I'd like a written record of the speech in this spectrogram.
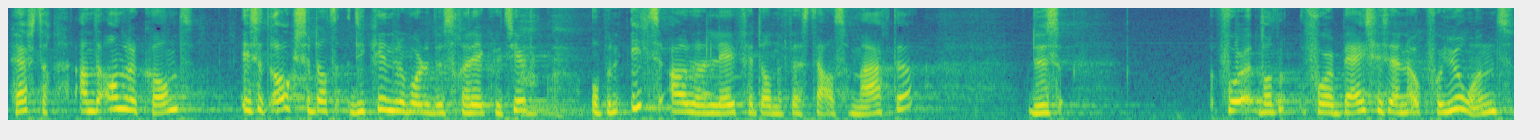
Heftig. Aan de andere kant is het ook zo dat die kinderen worden dus gerecruiteerd op een iets oudere leeftijd dan de Vestaalse maagden. Dus voor, wat, voor meisjes en ook voor jongens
